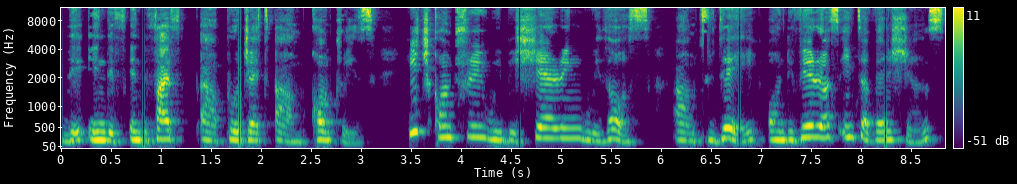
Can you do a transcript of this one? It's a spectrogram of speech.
The, in, the, in the five uh, project um, countries. Each country will be sharing with us um, today on the various interventions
